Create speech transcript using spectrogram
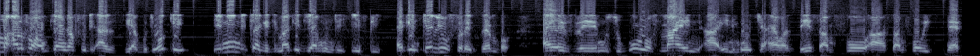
farmer anofanira kutanga futi aziva kuti okay inini target market yangu ndeipi i can tell you for example i have a muzukuru of mine uh, in mocha i was there some four, uh, some four weeks back.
